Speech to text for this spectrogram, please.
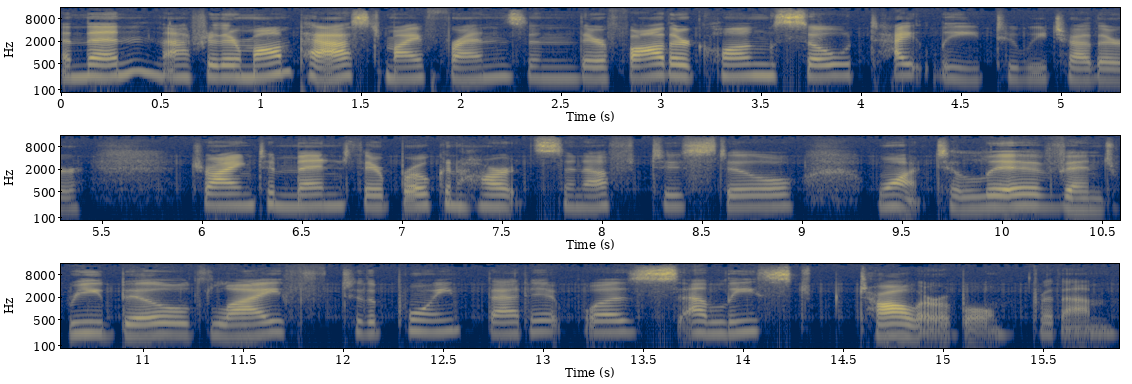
And then, after their mom passed, my friends and their father clung so tightly to each other trying to mend their broken hearts enough to still want to live and rebuild life to the point that it was at least tolerable for them.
